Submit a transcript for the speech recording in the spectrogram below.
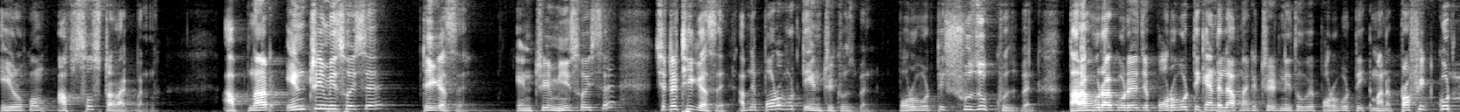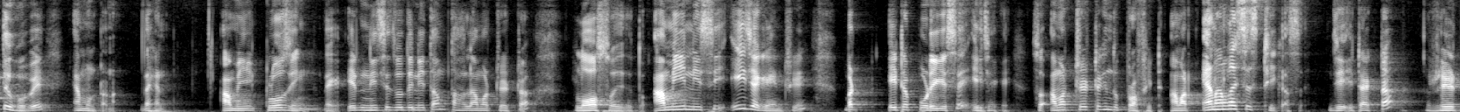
এইরকম আফসোসটা রাখবেন না। আপনার এন্ট্রি মিস হয়েছে ঠিক আছে। এন্ট্রি মিস হয়েছে সেটা ঠিক আছে। আপনি পরবর্তী এন্ট্রি খুঁজবেন, পরবর্তী সুযোগ খুঁজবেন। তাড়াহুড়া করে যে পরবর্তী ক্যান্ডেলে আপনাকে ট্রেড নিতে হবে, পরবর্তী মানে প্রফিট করতে হবে, এমনটা না। দেখেন, আমি ক্লোজিং দেখ এর নিচে যদি নিতাম তাহলে আমার ট্রেডটা লস হয়ে যেত। আমি নিছি এই জায়গায় এন্ট্রি বাট এটা পড়ে গেছে এই জায়গায়। সো আমার ট্রেডটা কিন্তু প্রফিট আমার অ্যানালাইসিস ঠিক আছে যে এটা একটা রেড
